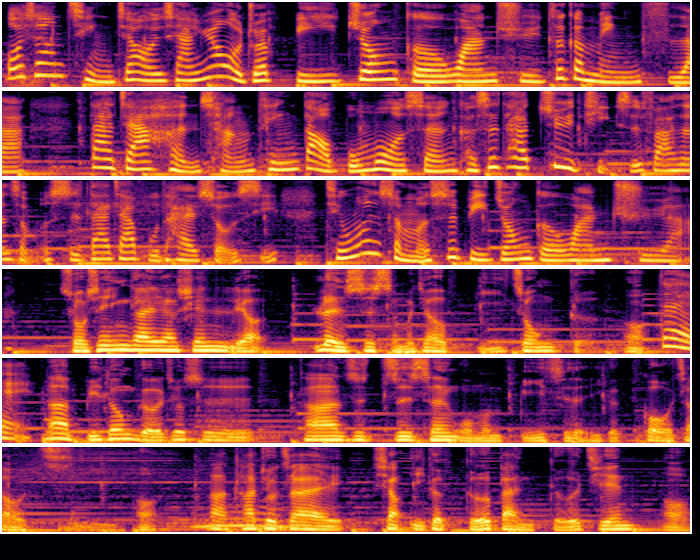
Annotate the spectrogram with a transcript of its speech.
我想请教一下，因为我觉得鼻中隔弯曲这个名词啊，大家很常听到，不陌生。可是它具体是发生什么事，大家不太熟悉。请问什么是鼻中隔弯曲啊？首先应该要先了认识什么叫鼻中隔哦。对，那鼻中隔就是它是支撑我们鼻子的一个构造之一哦。那它就在像一个隔板隔间哦，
